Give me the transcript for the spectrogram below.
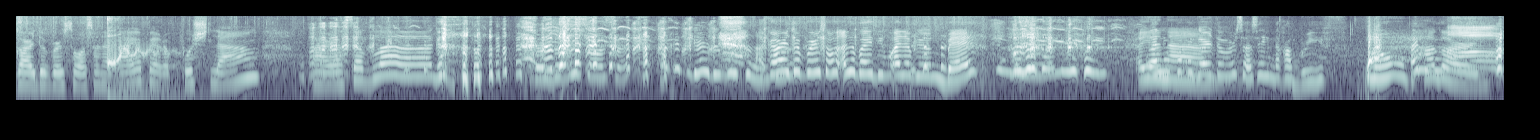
Magardo Versosa na tayo, pero push lang para sa vlog. Gardo Versosa. Bakit Gardo Versosa? Magardo Versosa. Ano ba, hindi mo alam yun, be? Ayan Ano na. pa kay Gardo Versosa yung naka-brief? No, Haggard.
